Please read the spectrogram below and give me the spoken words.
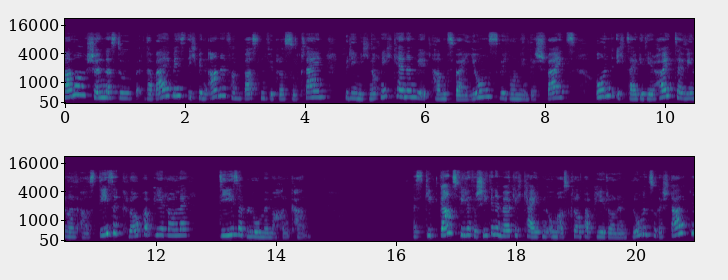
Hallo, schön, dass du dabei bist. Ich bin Anne von Basteln für Groß und Klein. Für die mich noch nicht kennen, wir haben zwei Jungs, wir wohnen in der Schweiz und ich zeige dir heute, wie man aus dieser Klopapierrolle diese Blume machen kann. Es gibt ganz viele verschiedene Möglichkeiten, um aus Klopapierrollen Blumen zu gestalten.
